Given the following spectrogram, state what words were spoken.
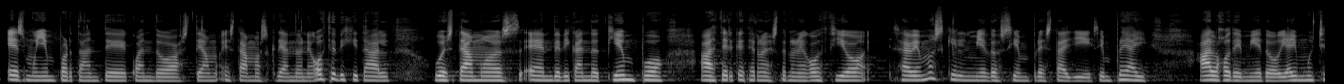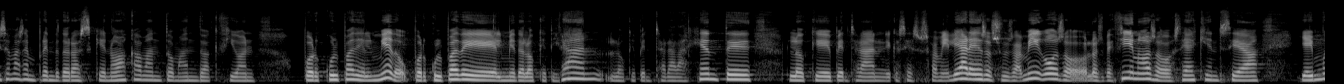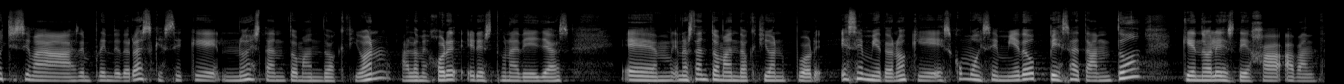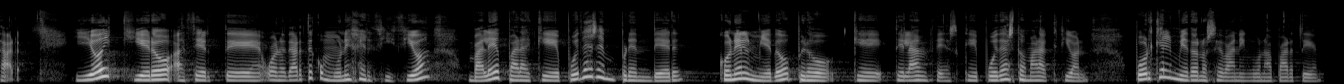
es muy importante cuando estamos creando negocio digital o estamos em, dedicando tiempo a hacer crecer nuestro negocio. Sabemos que el miedo siempre está allí, siempre hay algo de miedo y hay muchísimas emprendedoras que no acaban tomando acción por culpa del miedo, por culpa del miedo a lo que dirán, lo que pensará la gente, lo que pensarán, yo que sé, sus familiares o sus amigos o los vecinos o sea quien sea. Y hay muchísimas emprendedoras que sé que no están tomando acción, a lo mejor eres tú una de ellas, eh, no están tomando acción por ese miedo, ¿no? Que es como ese miedo pesa tanto que no les deja avanzar. Y hoy quiero hacerte, bueno, darte como un ejercicio, ¿vale? Para que puedas emprender con el miedo, pero que te lances, que puedas tomar acción, porque el miedo no se va a ninguna parte.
